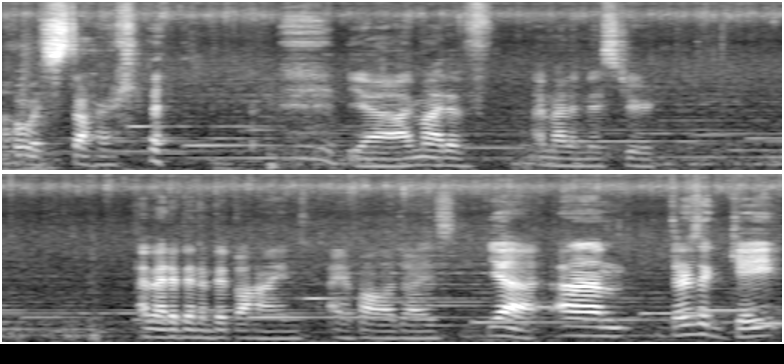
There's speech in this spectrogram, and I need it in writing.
Oh, a star. yeah, I might have I might have missed your I might have been a bit behind. I apologize. Yeah, um there's a gate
